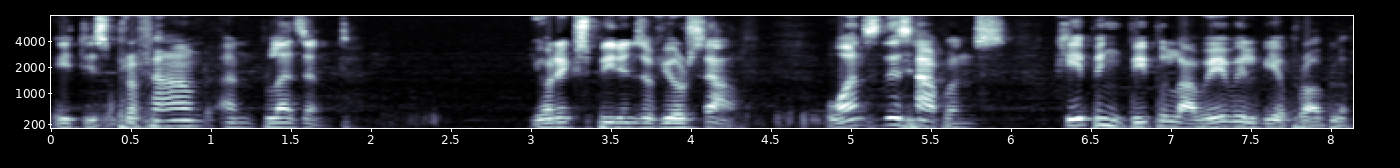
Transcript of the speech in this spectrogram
it is profound and pleasant, your experience of yourself. Once this happens, keeping people away will be a problem.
